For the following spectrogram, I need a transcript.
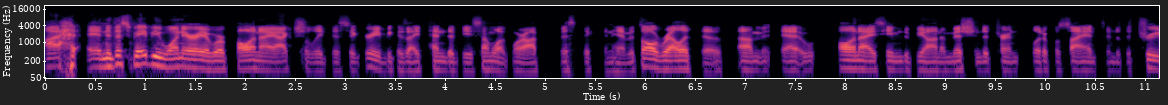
I, and this may be one area where Paul and I actually disagree because I tend to be somewhat more optimistic than him. It's all relative. Um, uh, Paul and I seem to be on a mission to turn political science into the true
